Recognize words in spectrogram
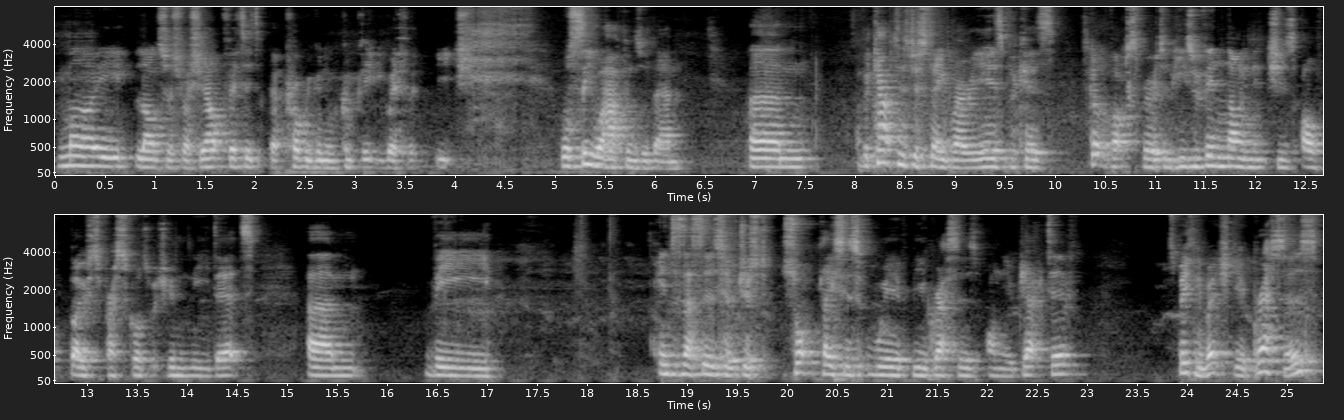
My Lancer is freshly outfitted. They're probably going to completely whiff it each. We'll see what happens with them. Um, the captain's just stayed where he is because he's got the Vox Spirit and he's within nine inches of both suppress squads, which are going to need it. Um, the intercessors have just swapped places with the aggressors on the objective. Speaking of which, the aggressors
